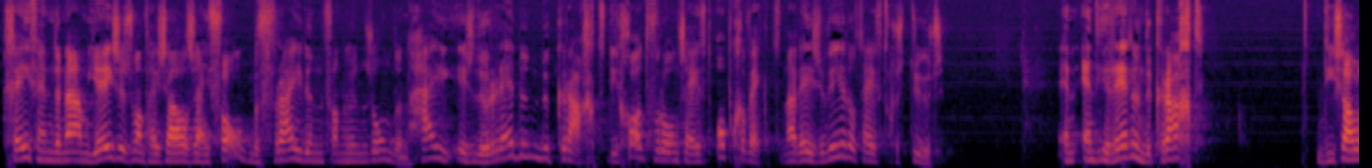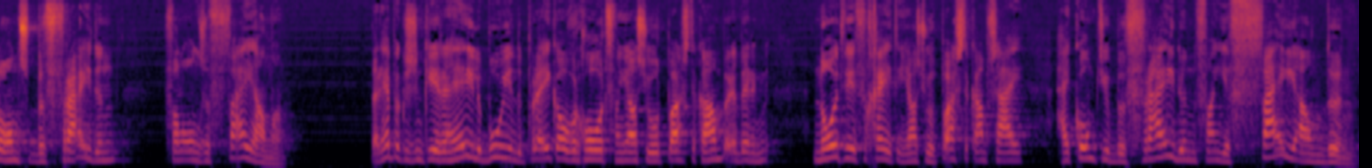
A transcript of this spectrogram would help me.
Geef hem de naam Jezus, want hij zal zijn volk bevrijden van hun zonden. Hij is de reddende kracht die God voor ons heeft opgewekt, naar deze wereld heeft gestuurd. En, en die reddende kracht, die zal ons bevrijden van onze vijanden. Daar heb ik eens een keer een hele boeiende preek over gehoord van Jan-Sjoerd Pastekamp. En ben ik nooit weer vergeten. Jan-Sjoerd Pastekamp zei, hij komt je bevrijden van je vijanden.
